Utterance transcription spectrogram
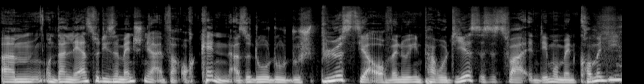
Ähm, und dann lernst du diese Menschen ja einfach auch kennen. Also du, du, du spürst ja auch, wenn du ihn parodierst, es ist zwar in dem Moment Comedy,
